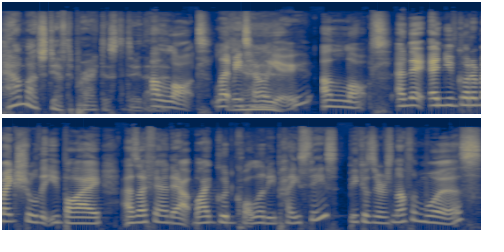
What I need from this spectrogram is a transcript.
how much do you have to practice to do that? a lot. Let me tell you, a lot. And they, and you've got to make sure that you buy, as I found out, buy good quality pasties because there's nothing worse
